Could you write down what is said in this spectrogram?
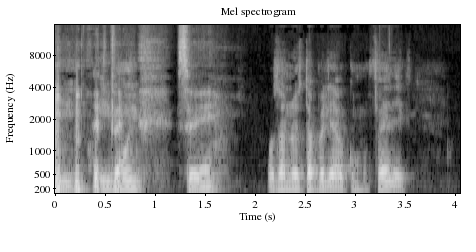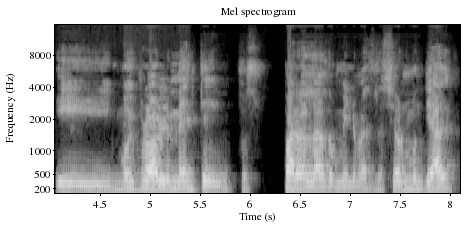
Y, muy... Sí. O sea, no está peleado como FedEx. Y muy probablemente, pues, para la dominación mundial,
